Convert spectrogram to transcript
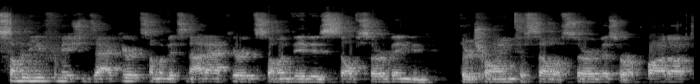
Some of the information is accurate, some of it's not accurate, some of it is self serving and they're trying to sell a service or a product,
